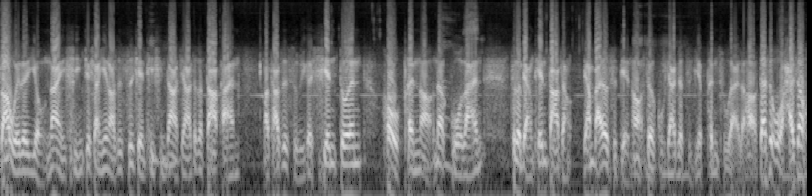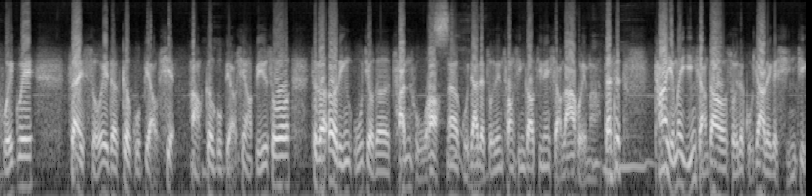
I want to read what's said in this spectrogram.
稍微的有耐心，就像严老师之前提醒大家，这个大盘啊，它是属于一个先蹲后喷啊，那果然这个两天大涨两百二十点哈，这个股价就直接喷出来了哈，但是我还是要回归。在所谓的个股表现，啊，个股表现啊，比如说这个二零五九的川湖哈，那股价在昨天创新高，今天小拉回嘛，但是它有没有影响到所谓的股价的一个行进？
